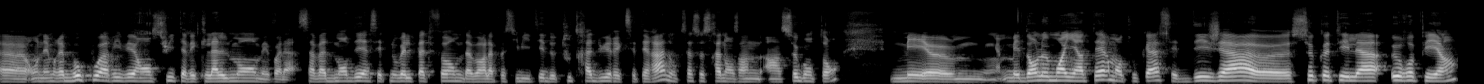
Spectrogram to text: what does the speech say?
Euh, on aimerait beaucoup arriver ensuite avec l'allemand, mais voilà, ça va demander à cette nouvelle plateforme d'avoir la possibilité de tout traduire, etc. Donc ça, ce sera dans un, un second temps. Mais, euh, mais dans le moyen terme, en tout cas, c'est déjà euh, ce côté-là européen.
